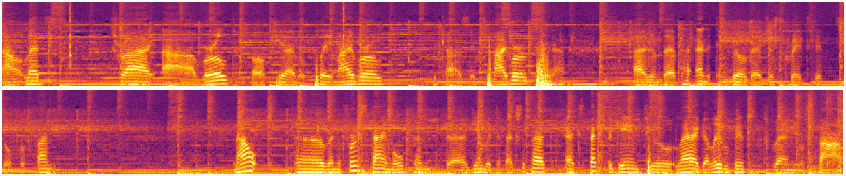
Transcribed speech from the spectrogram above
Now let's try a world. Okay, I will play my world because it's my world. Yeah. I don't have anything built, I just created it so for fun. Now, uh, when you first time open the game with the texture pack, expect the game to lag a little bit when you spawn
